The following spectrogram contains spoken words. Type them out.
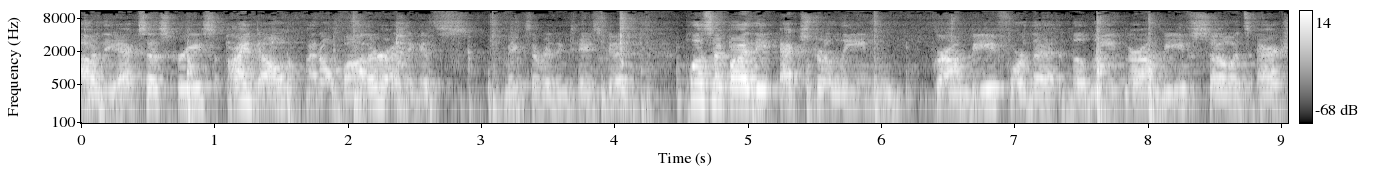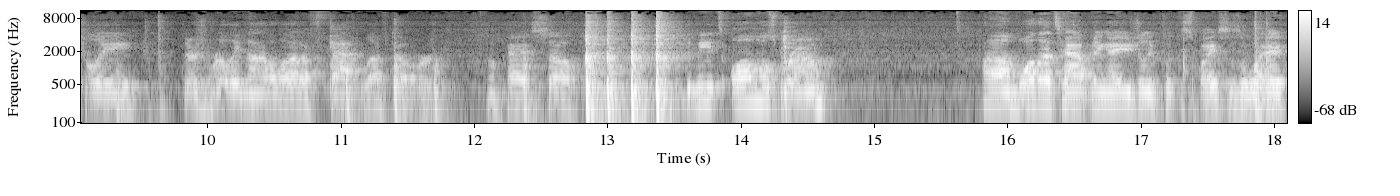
uh, the excess grease. I don't. I don't bother. I think it's makes everything taste good. Plus, I buy the extra lean ground beef or the, the lean ground beef, so it's actually, there's really not a lot of fat left over. Okay, so the meat's almost brown. Um, while that's happening, I usually put the spices away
